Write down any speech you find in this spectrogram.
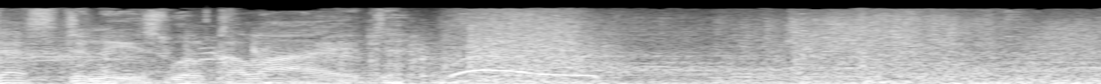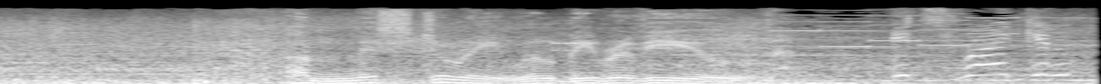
destinies will collide. A mystery will be revealed, It's Rykan 5.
